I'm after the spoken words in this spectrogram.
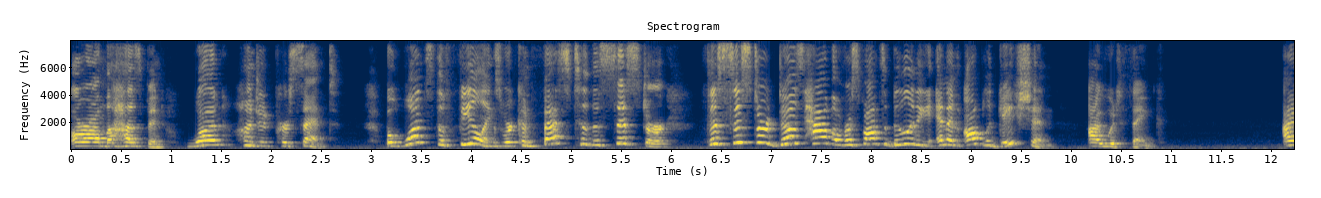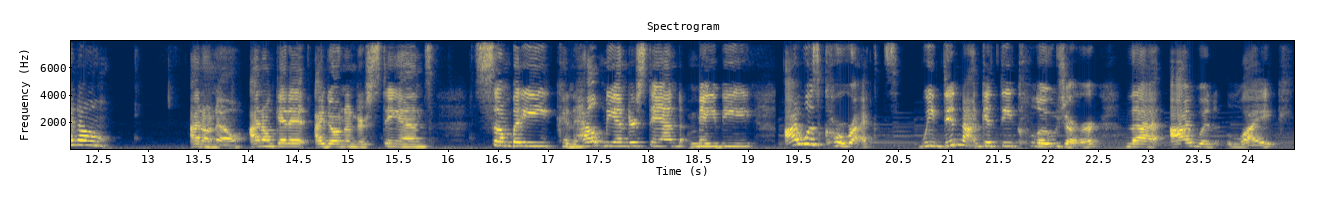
are on the husband 100% but once the feelings were confessed to the sister the sister does have a responsibility and an obligation i would think I don't, I don't know. I don't get it. I don't understand. Somebody can help me understand, maybe. I was correct. We did not get the closure that I would like,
